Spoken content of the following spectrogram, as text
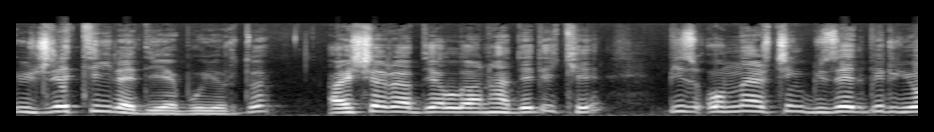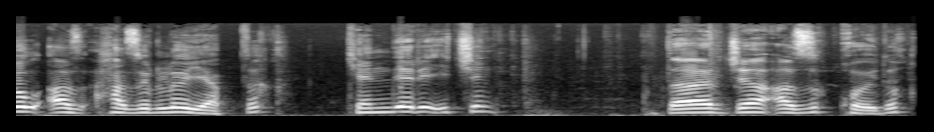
ücretiyle diye buyurdu. Ayşe radıyallahu anh'a dedi ki biz onlar için güzel bir yol hazırlığı yaptık. Kendileri için dağarcığa azık koyduk.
